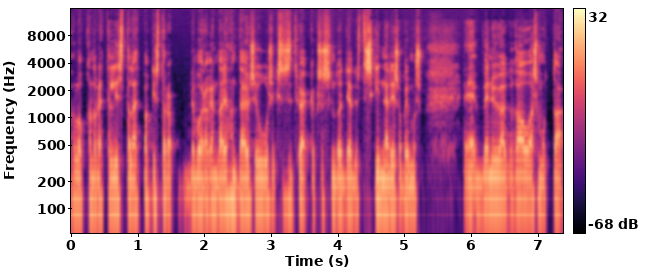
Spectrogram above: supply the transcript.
loukkaantuneiden listalla, että pakisto ne voi rakentaa ihan täysin uusiksi, sitten hyökkäyksessä on toi tietysti Skinnerin sopimus eh, venyy aika kauas, mutta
